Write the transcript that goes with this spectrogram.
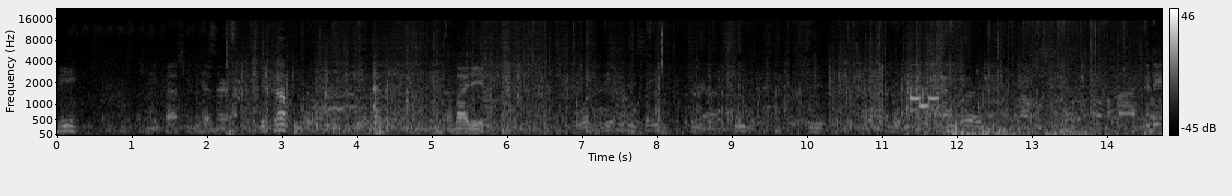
B. Can you pass me the yes, head? sir. Lift crap. Bye, D. What are you to say for uh, Good day.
